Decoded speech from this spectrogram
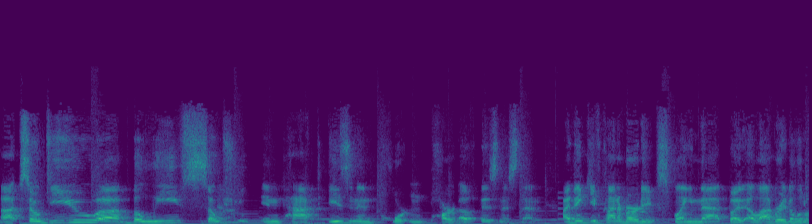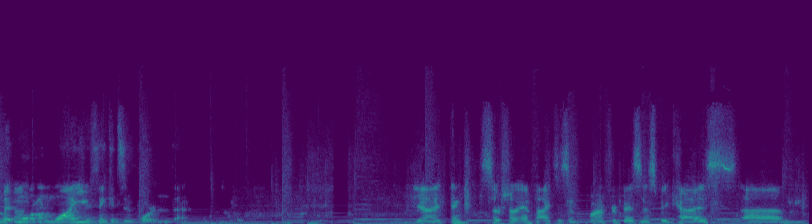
Uh, so, do you uh, believe social impact is an important part of business? Then, I think you've kind of already explained that, but elaborate a little bit more on why you think it's important. Then. Yeah, I think social impact is important for business because um,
